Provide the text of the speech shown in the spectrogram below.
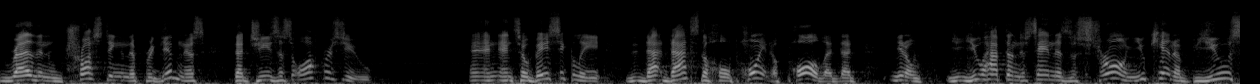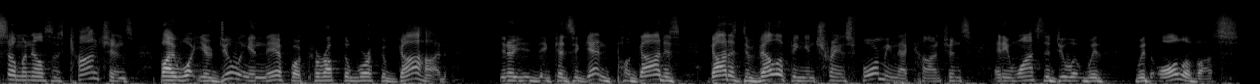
rather than trusting in the forgiveness that Jesus offers you. And, and so basically, that, that's the whole point of Paul that, that you know, you have to understand as a strong, you can't abuse someone else's conscience by what you're doing and therefore corrupt the work of God. You know, because again, God is, God is developing and transforming that conscience, and He wants to do it with, with all of us.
